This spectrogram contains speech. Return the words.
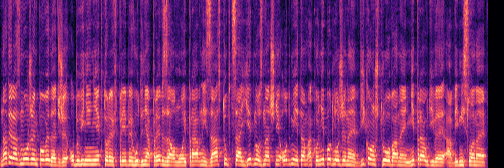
Na teraz môžem povedať, že obvinenie, ktoré v priebehu dňa prevzal môj právny zástupca, jednoznačne odmietam ako nepodložené, vykonštruované, nepravdivé a vymyslené.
